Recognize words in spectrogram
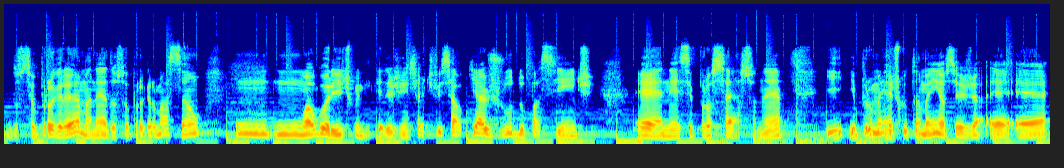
do seu programa, né, da sua programação, um, um, algoritmo de inteligência artificial que ajuda o paciente é, nesse processo, né? E, e para o médico também, ou seja, é, é,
